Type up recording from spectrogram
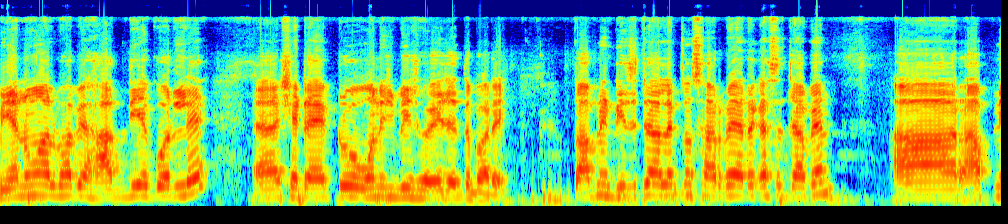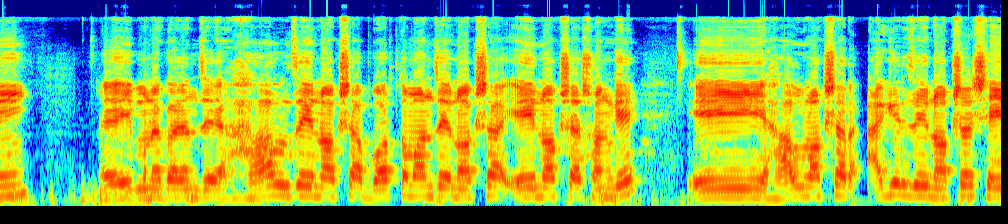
ম্যানুয়ালভাবে হাত দিয়ে করলে সেটা একটু উনিশ বিশ হয়ে যেতে পারে। তো আপনি ডিজিটাল একজন সার্ভেয়ারের কাছে যাবেন আর আপনি এই মনে করেন যে হাল যে নকশা, বর্তমান যে নকশা, এই নকশার সঙ্গে এই হাল নকশার আগের যে নকশা, সেই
